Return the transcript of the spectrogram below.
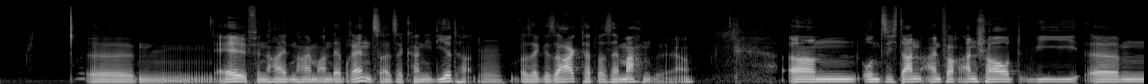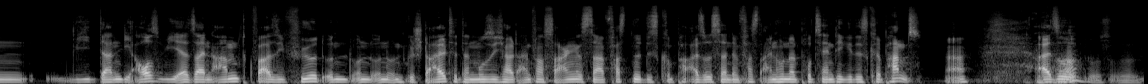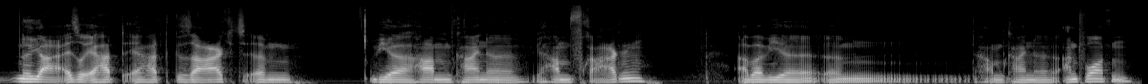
ähm, 11 in Heidenheim an der Brenz, als er kandidiert hat, was er gesagt hat, was er machen will, ja. Ähm, und sich dann einfach anschaut, wie, ähm, wie dann die Aus, wie er sein Amt quasi führt und, und, und, und gestaltet, dann muss ich halt einfach sagen, ist da fast eine Diskrepanz, also ist da eine fast 100-prozentige Diskrepanz. Ja? Also, naja, also er hat, er hat gesagt, ähm, wir haben keine, wir haben Fragen, aber wir ähm, haben keine Antworten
